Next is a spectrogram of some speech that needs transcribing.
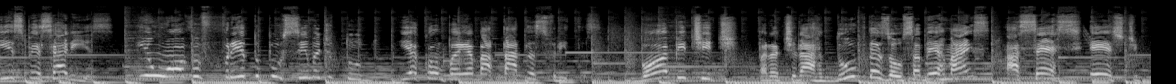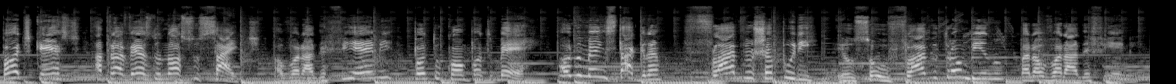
e especiarias. E um ovo frito por cima de tudo e acompanha batatas fritas. Bom apetite! Para tirar dúvidas ou saber mais, acesse este podcast através do nosso site alvoradafm.com.br ou no meu Instagram, Flávio Chapuri. Eu sou o Flávio Trombino para Alvorada FM.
